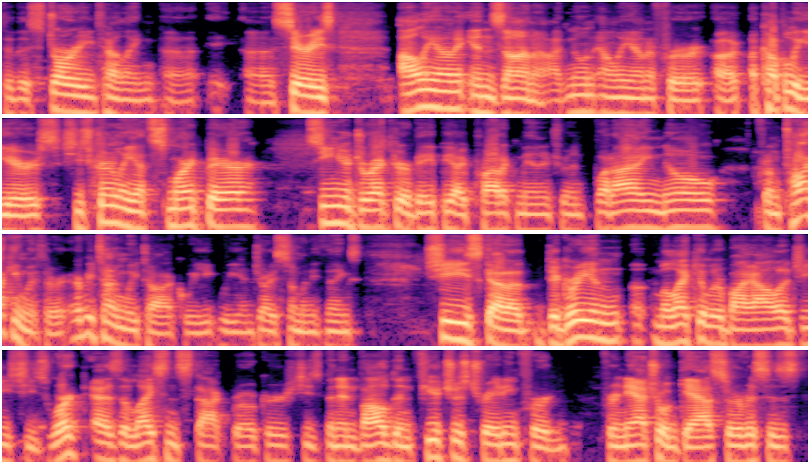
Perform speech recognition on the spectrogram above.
to the storytelling uh, uh, series Alianna Inzana. I've known Alianna for a couple of years. She's currently at SmartBear senior director of API product management. But I know from talking with her, every time we talk, we, we enjoy so many things. She's got a degree in molecular biology. She's worked as a licensed stockbroker. She's been involved in futures trading for, for natural gas services,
